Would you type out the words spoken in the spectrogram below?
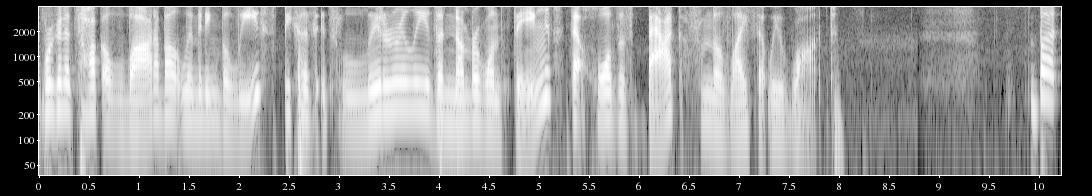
We're going to talk a lot about limiting beliefs because it's literally the number one thing that holds us back from the life that we want. But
